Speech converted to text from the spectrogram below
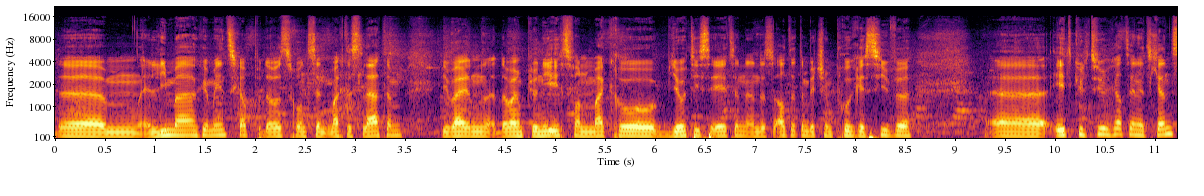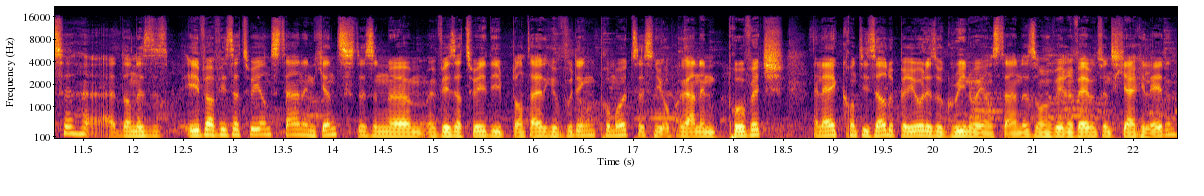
de um, Lima-gemeenschap, dat was rond Sint Martens Latem. Die waren, dat waren pioniers van macrobiotisch eten en dus altijd een beetje een progressieve uh, eetcultuur gehad in het Gentse. Uh, dan is Eva VZ2 ontstaan in Gent. Dat is een, um, een VZ2 die plantaardige voeding promoot. Dat is nu opgegaan in Provic. En eigenlijk rond diezelfde periode is ook Greenway ontstaan. Dat is ongeveer 25 jaar geleden.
